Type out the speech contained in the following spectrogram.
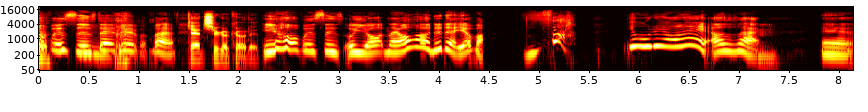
Ja precis, det, det, var bara, Can't sugarcoat it. Ja, precis. Och jag, när jag hörde det, jag bara Va? Gjorde jag det? Alltså, så. Mm. Eh,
